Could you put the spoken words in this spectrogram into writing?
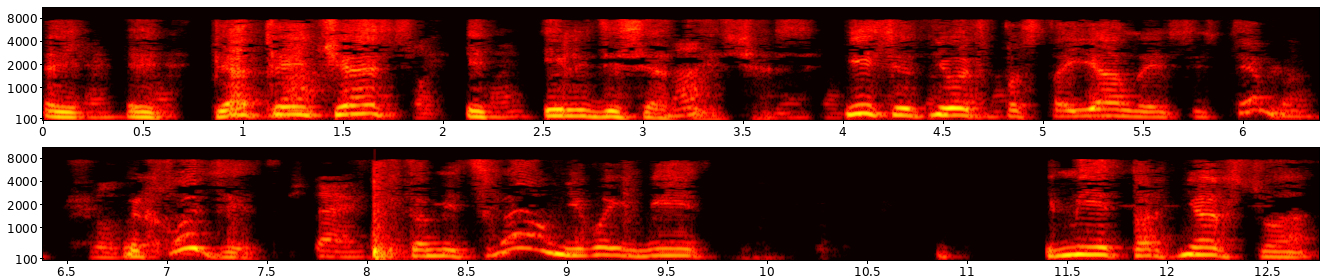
э, э, пятая часть или десятая часть. Если у него постоянная система, выходит, что мецва у него имеет, имеет партнерство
